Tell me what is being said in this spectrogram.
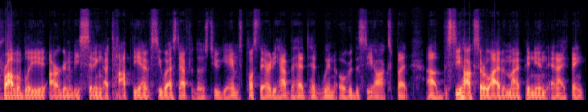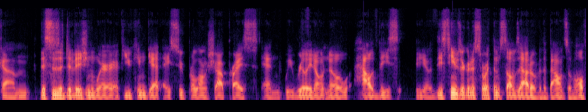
probably are going to be sitting atop the NFC West after those two games. Plus, they already have the head-to-head win over the Seahawks. But uh, the Seahawks are alive, in my opinion, and I think um, this is a division where if you can get a super long shot price, and we really don't know how these you know these teams are going to sort themselves out over the balance of all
